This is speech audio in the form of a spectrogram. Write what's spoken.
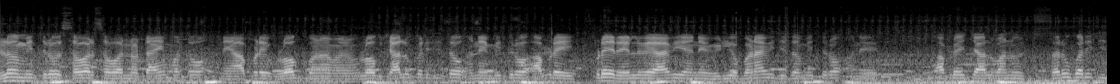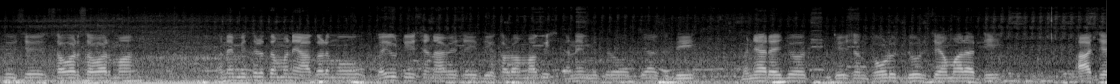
હેલો મિત્રો, સવાર સવારનો ટાઈમ હતો અને આપણે વ્લોગ બનાવવાનો વ્લોગ ચાલુ કરી દીધો અને મિત્રો આપણે આપણે રેલવે આવી અને વીડિયો બનાવી દીધો મિત્રો અને આપણે ચાલવાનું શરૂ કરી દીધું છે સવાર સવારમાં. અને મિત્રો તમને આગળ હું કયું સ્ટેશન આવે છે એ દેખાડવા માગીશ. અને મિત્રો ત્યાં સુધી બન્યા રહેજો. સ્ટેશન થોડું જ દૂર છે અમારાથી. આ છે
